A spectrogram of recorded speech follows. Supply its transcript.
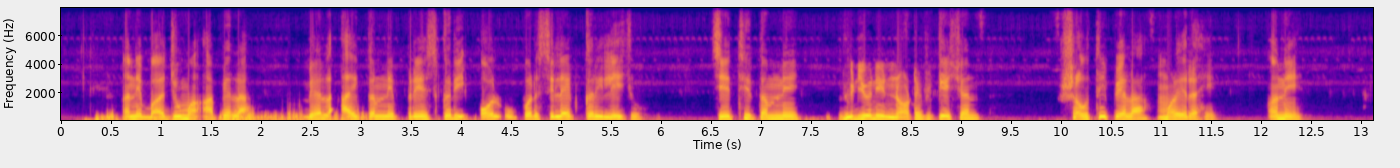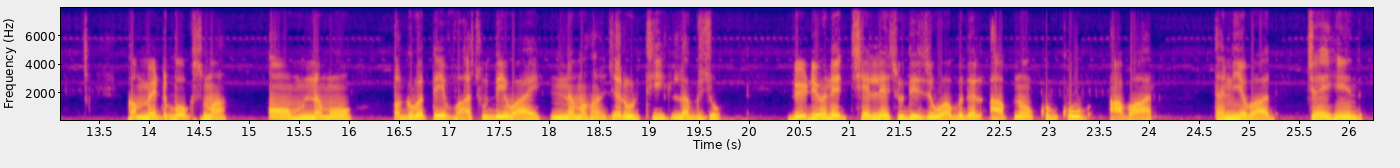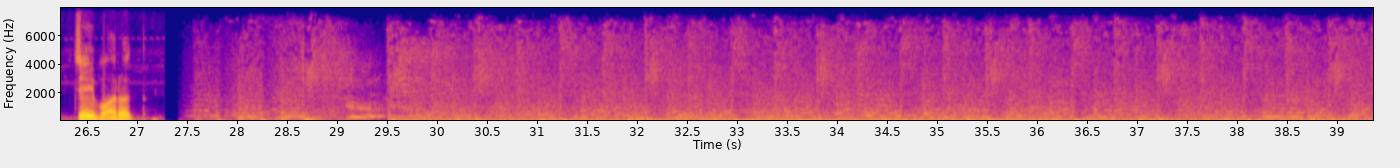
અને બાજુમાં આપેલા બેલ આઇકનને પ્રેસ કરી ઓલ ઉપર સિલેક્ટ કરી લેજો. જેથી તમને વિડીયોની નોટિફિકેશન સૌથી પહેલાં મળી રહે અને કમેન્ટ બોક્સમાં ઓમ નમો ભગવતે વાસુદેવાય નમઃ જરૂરથી લખજો. વિડીયોને છેલ્લે સુધી જોવા બદલ આપનો ખૂબ ખૂબ આભાર. ધન્યવાદ. જય હિન્દ. જય ભારત.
